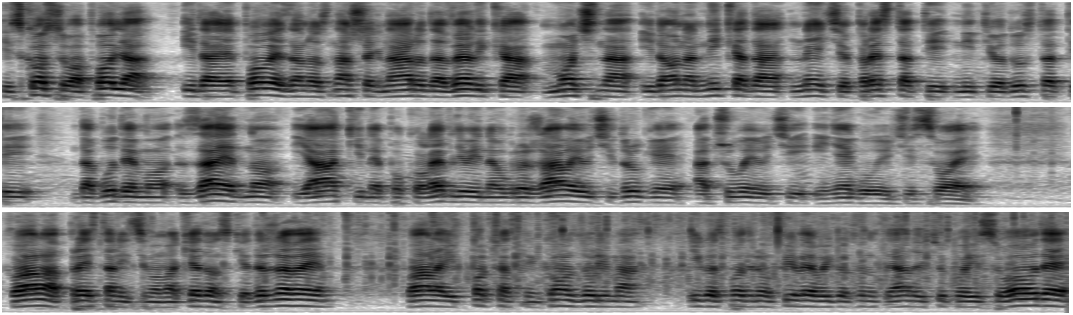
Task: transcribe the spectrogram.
iz Kosova polja i da je povezanost našeg naroda velika, moćna i da ona nikada neće prestati niti odustati da budemo zajedno jaki, nepokolebljivi, ne ugrožavajući druge, a čuvajući i njegujući svoje. Hvala predstavnicima Makedonske države, hvala i počasnim konzulima i gospodinu Filevu i gospodinu Stojanoviću koji su ovde.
